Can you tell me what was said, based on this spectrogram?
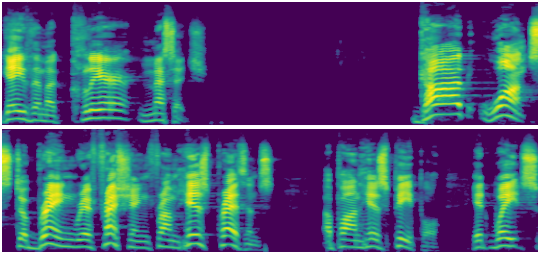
gave them a clear message. God wants to bring refreshing from His presence upon His people. It waits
